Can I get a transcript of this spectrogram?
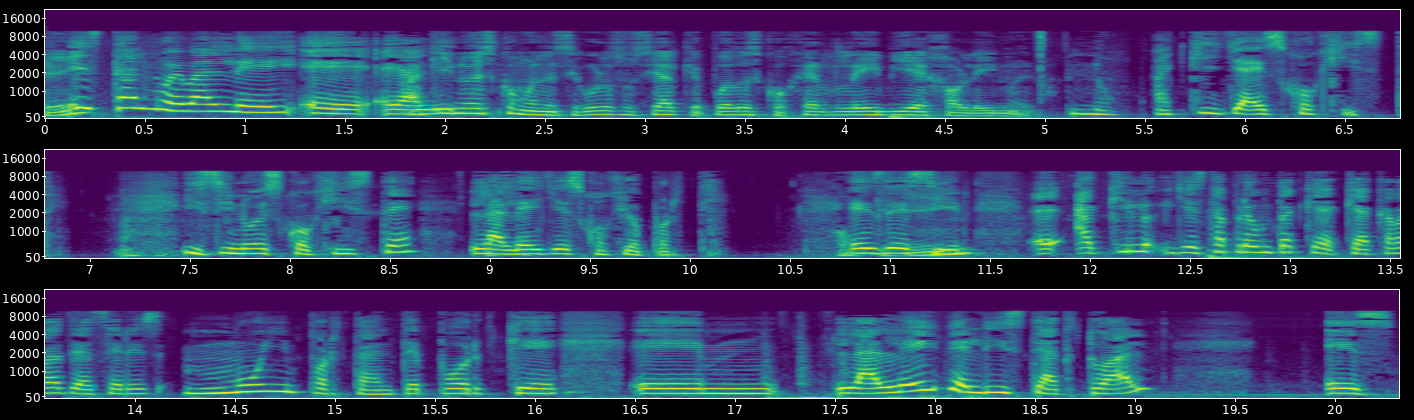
Esta nueva ley... Eh, eh aquí no es como en el Seguro Social que puedo escoger ley vieja o ley nueva. No, aquí ya escogiste. Y si no escogiste, la ley escogió por ti. Es decir, eh, aquí, y esta pregunta que, acabas de hacer es muy importante porque eh, la ley del ISTE actual es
